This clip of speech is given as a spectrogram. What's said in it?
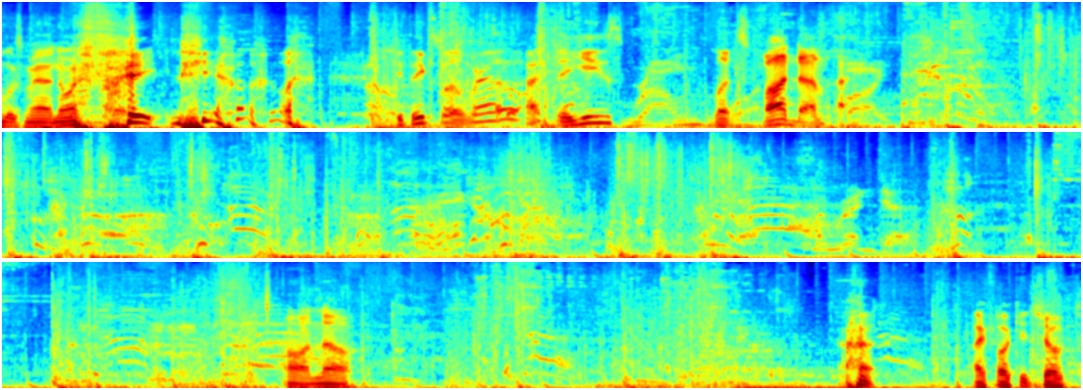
He looks mad knowing fight. you think so, bro? I think he's Looks fun to fight. Oh no. I fucking choked.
